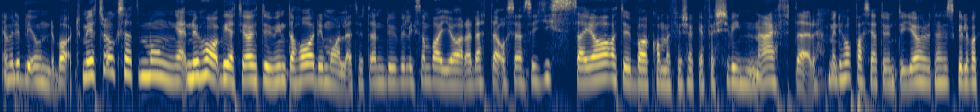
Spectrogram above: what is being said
Ja men det blir underbart. Men jag tror också att många, nu har, vet jag att du inte har det målet utan du vill liksom bara göra detta och sen så gissar jag att du bara kommer försöka försvinna efter. Men det hoppas jag att du inte gör utan det skulle vara,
